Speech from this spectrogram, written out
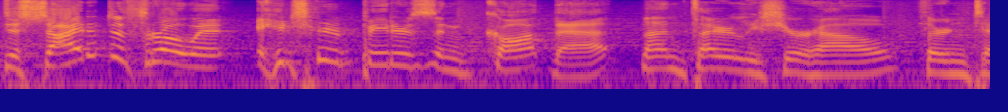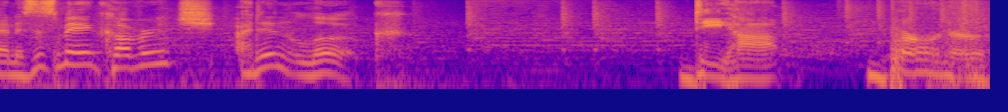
Decided to throw it. Adrian Peterson caught that. Not entirely sure how. Third and 10. Is this man coverage? I didn't look. D-hop. Burner.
